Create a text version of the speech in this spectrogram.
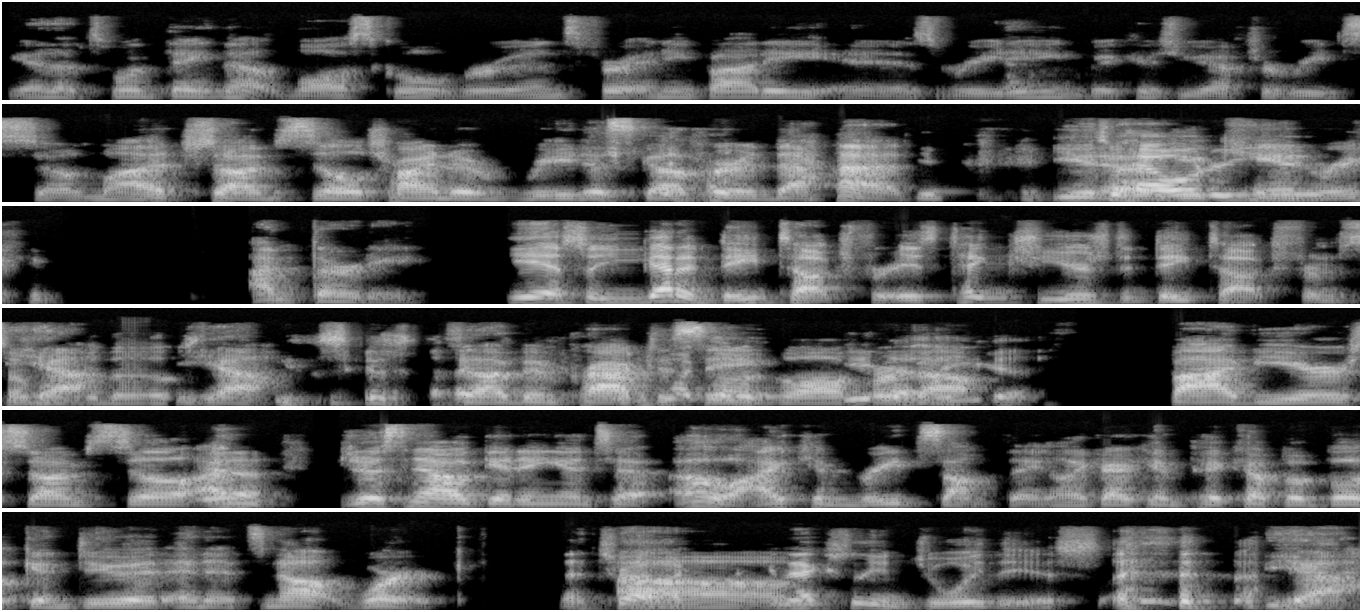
Yeah, that's one thing that law school ruins for anybody is reading because you have to read so much. So I'm still trying to rediscover that. You so know, you can you? read. I'm 30. Yeah, so you got to detox for it takes years to detox from some yeah, of those. Yeah. like, so I've been practicing law for yeah, about yeah five years. So I'm still. I'm just now getting into, oh, I can read something. Like I can pick up a book and do it and it's not work. That's right. Um, I can um actually enjoy this. yeah,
